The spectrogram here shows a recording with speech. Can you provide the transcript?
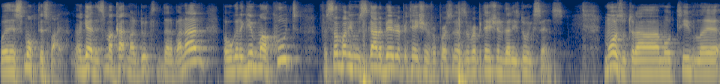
Where there's smoke, there's fire. Again, it's makat mardut darabanan, but we're going to give malkut for somebody who's got a bad reputation, for a person who has a reputation that he's doing sins. Mozutra motiv le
